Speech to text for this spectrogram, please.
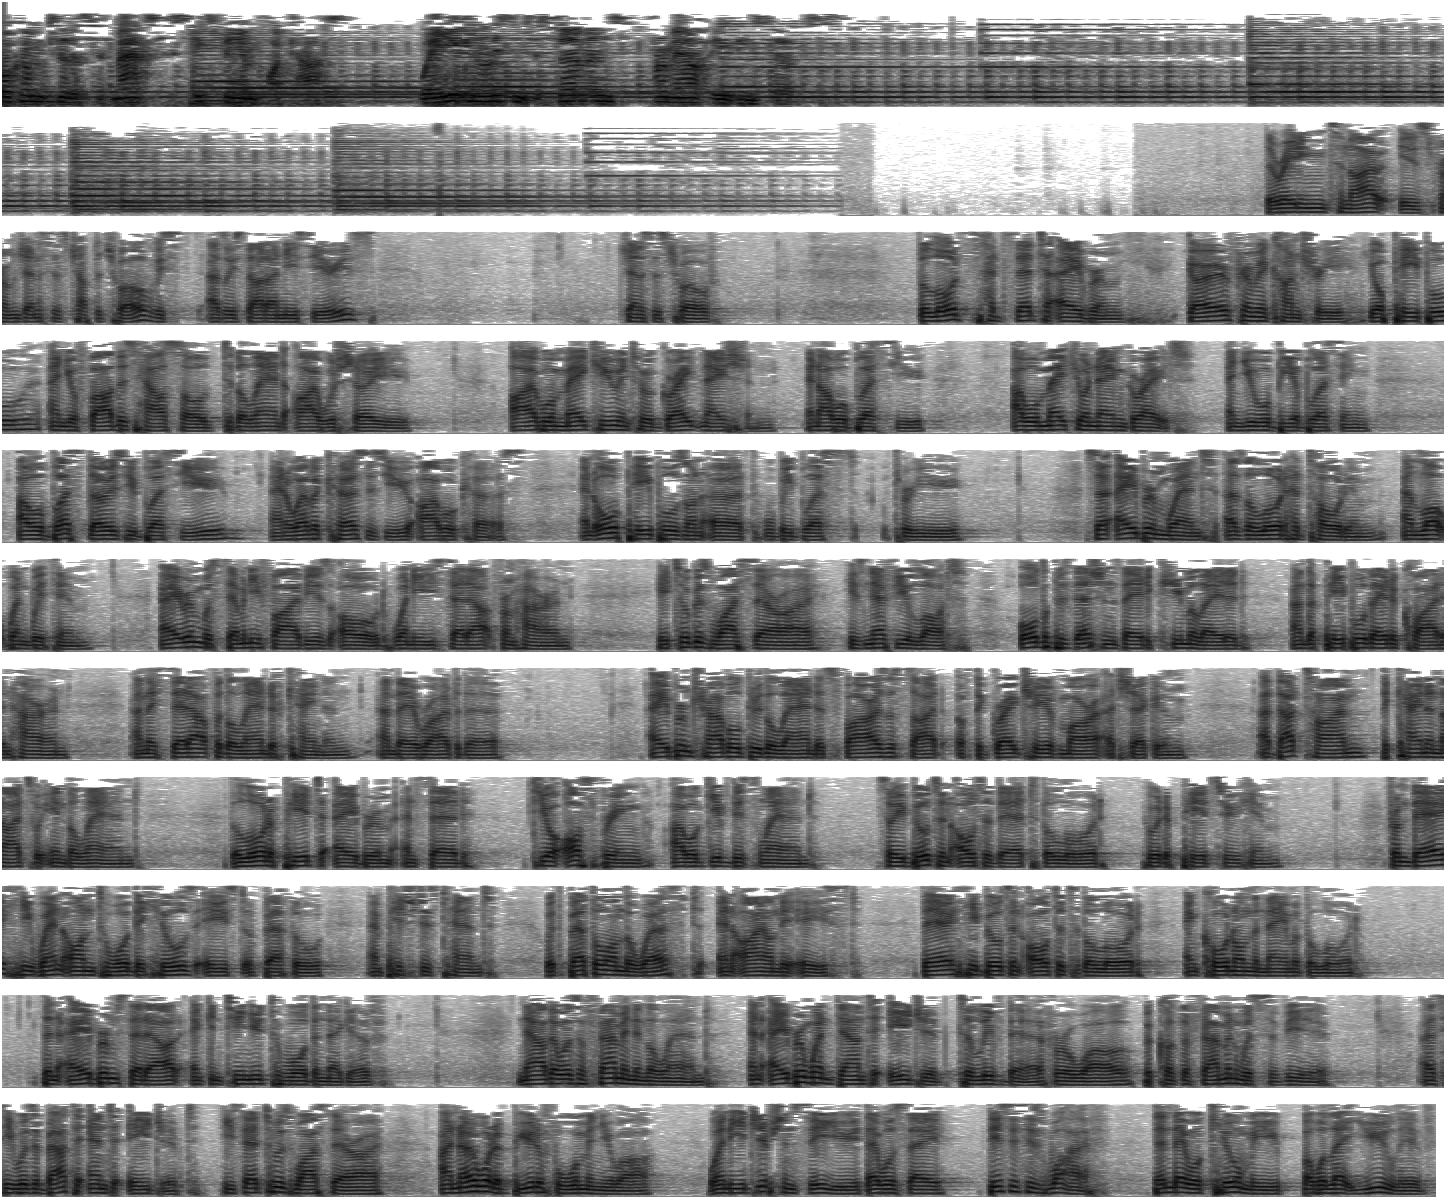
Welcome to the St. Matt's 6pm podcast, where you can listen to sermons from our evening service. The reading tonight is from Genesis chapter 12 as we start our new series. Genesis 12. The Lord had said to Abram, Go from your country, your people, and your father's household to the land I will show you. I will make you into a great nation, and I will bless you. I will make your name great, and you will be a blessing. I will bless those who bless you, and whoever curses you, I will curse. And all peoples on earth will be blessed through you. So Abram went, as the Lord had told him, and Lot went with him. Abram was 75 years old when he set out from Haran. He took his wife Sarai, his nephew Lot, all the possessions they had accumulated, and the people they had acquired in Haran, and they set out for the land of Canaan, and they arrived there. Abram traveled through the land as far as the site of the great tree of Moreh at Shechem. At that time, the Canaanites were in the land. The Lord appeared to Abram and said, To your offspring I will give this land. So he built an altar there to the Lord, who had appeared to him. From there he went on toward the hills east of Bethel and pitched his tent, with Bethel on the west and Ai on the east. There he built an altar to the Lord and called on the name of the Lord. Then Abram set out and continued toward the Negev. Now there was a famine in the land, and Abram went down to Egypt to live there for a while because the famine was severe. As he was about to enter Egypt, he said to his wife Sarai, I know what a beautiful woman you are. When the Egyptians see you, they will say, This is his wife. Then they will kill me, but will let you live.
